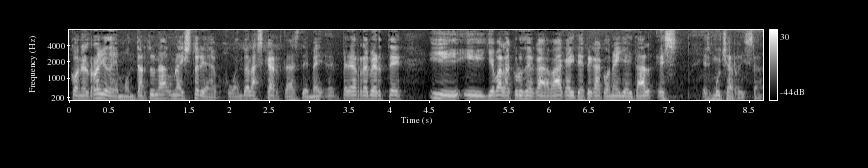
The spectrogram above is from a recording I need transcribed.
con el rollo de montarte una, una historia jugando a las cartas de Me- Pérez Reverte y, y lleva la cruz de Caravaca y te pega con ella y tal, es, es mucha risa.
